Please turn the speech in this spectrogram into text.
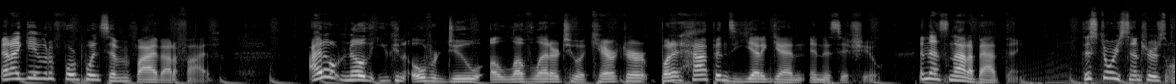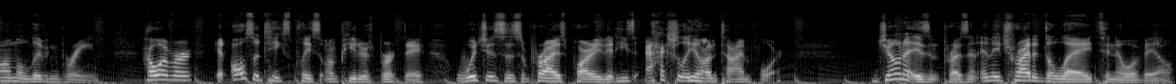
and I gave it a 4.75 out of 5. I don't know that you can overdo a love letter to a character, but it happens yet again in this issue, and that's not a bad thing. This story centers on the living brain However, it also takes place on Peter's birthday, which is a surprise party that he's actually on time for. Jonah isn't present, and they try to delay to no avail.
